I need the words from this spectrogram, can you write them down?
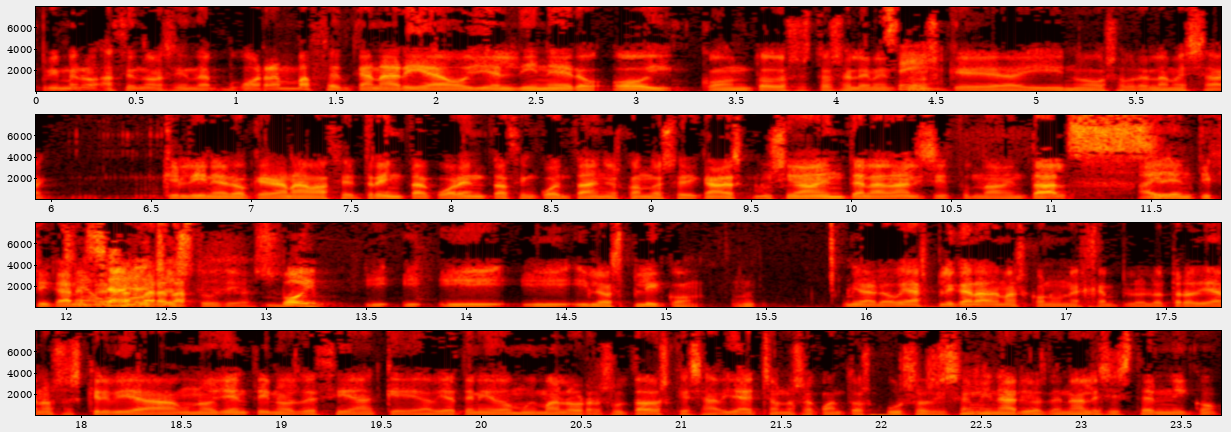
primero haciendo la siguiente, Warren Buffett ganaría hoy el dinero, hoy, con todos estos elementos Sí. que hay nuevos sobre la mesa, que el dinero que ganaba hace 30, 40, 50 años, cuando se dedicaba exclusivamente al análisis fundamental, a identificar Se empresas estudios. Voy y, y- y- y- y lo explico. Mira, lo voy a explicar además con un ejemplo. El otro día nos escribía un oyente y nos decía que había tenido muy malos resultados, que se había hecho no sé cuántos cursos y seminarios de análisis técnico,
